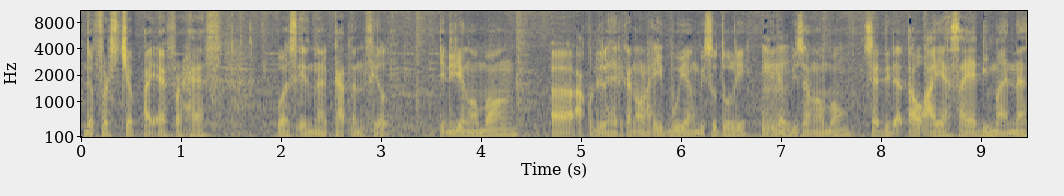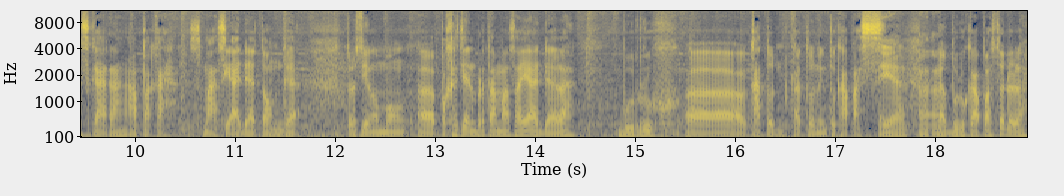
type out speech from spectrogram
the first job I ever had was in a cotton field. Jadi dia ngomong, "Eh, aku dilahirkan oleh ibu yang bisu tuli, Mhm. tidak bisa ngomong. Saya tidak tahu ayah saya di mana sekarang, apakah masih ada atau enggak. Terus dia ngomong, "Eh, pekerjaan pertama saya adalah buruh eh, katun. Katun itu kapas. Iya. Nah, buruh kapas itu adalah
